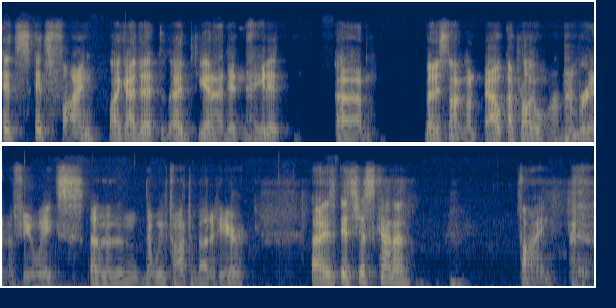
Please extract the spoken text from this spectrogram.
it's it's fine. Like I, did, I again, I didn't hate it, um, but it's not going. I, I probably won't remember it in a few weeks, other than that we've talked about it here. Uh, it's, it's just kind of fine.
